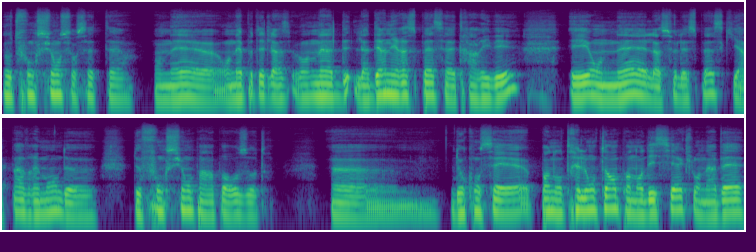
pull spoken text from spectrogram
notre fonction sur cette terre. On est, euh, on est peut-être la, dernière espèce à être arrivée et on est la seule espèce qui n'a pas vraiment de, fonction par rapport aux autres. Euh, donc on sait, pendant très longtemps, pendant des siècles, on avait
